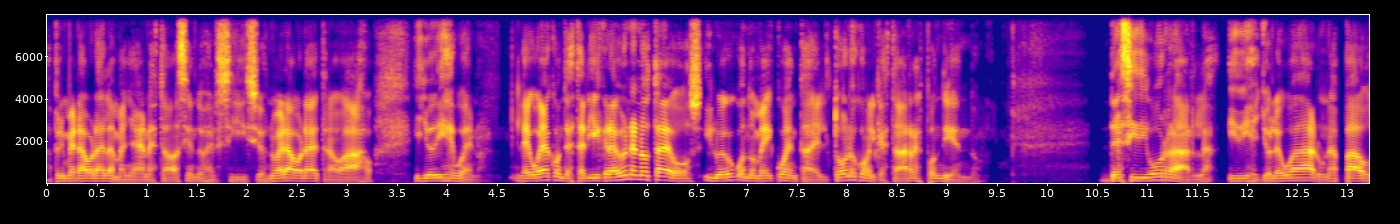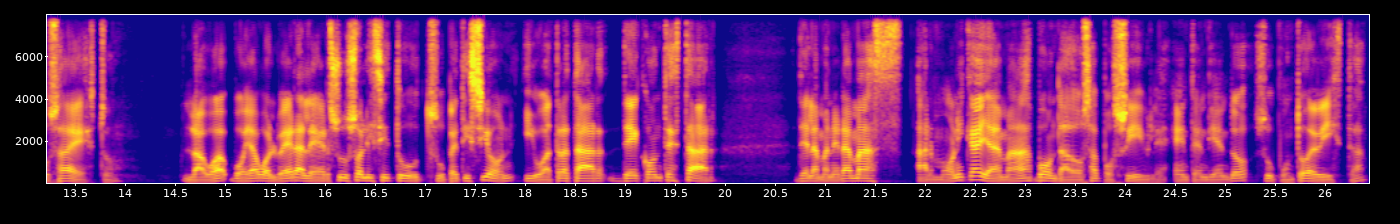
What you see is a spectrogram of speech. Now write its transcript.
a primera hora de la mañana, estaba haciendo ejercicios, no era hora de trabajo. Y yo dije, bueno, le voy a contestar. Y grabé una nota de voz y luego cuando me di cuenta del tono con el que estaba respondiendo, decidí borrarla y dije, yo le voy a dar una pausa a esto. La voy a volver a leer su solicitud, su petición y voy a tratar de contestar de la manera más armónica y además bondadosa posible, entendiendo su punto de vista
